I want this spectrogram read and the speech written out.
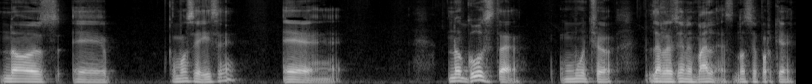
nos, eh, ¿cómo se dice? Eh, nos gusta mucho las relaciones malas, no sé por qué.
